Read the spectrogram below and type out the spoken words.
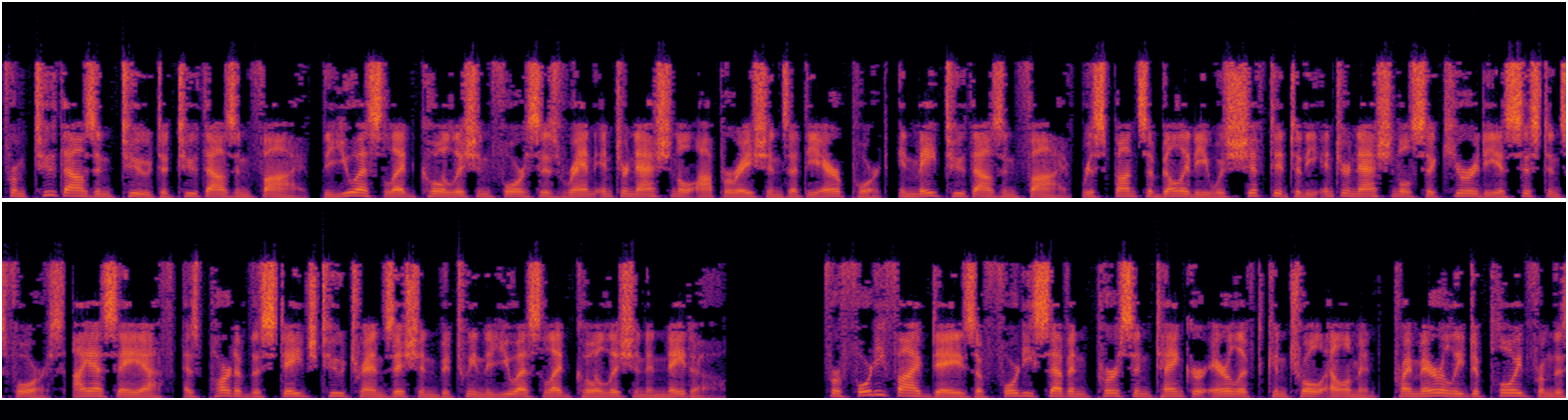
From 2002 to 2005, the U.S.-led coalition forces ran international operations at the airport. In May 2005, responsibility was shifted to the International Security Assistance Force (ISAF) as part of the Stage 2 transition between the U.S.-led coalition and NATO. For 45 days a 47-person tanker airlift control element, primarily deployed from the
